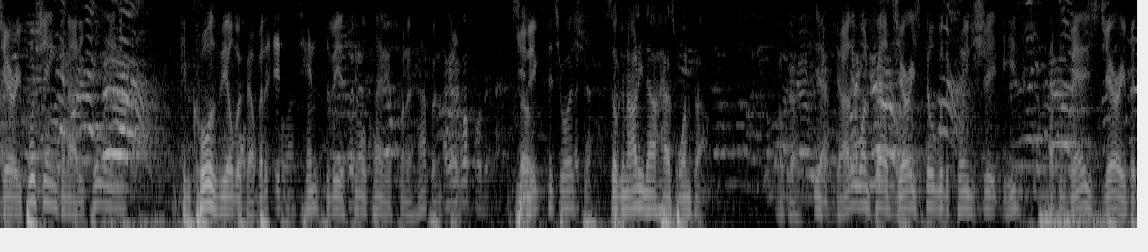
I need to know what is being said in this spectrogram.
Jerry pushing, Gennady pulling can cause the elbow foul, but it, it tends to be a simultaneous when it happens. So, So- unique situation. So Gennady now has one foul. Okay. Yeah. Gennady one foul. Jerry still with a clean sheet. He's that's advantage Jerry, but.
